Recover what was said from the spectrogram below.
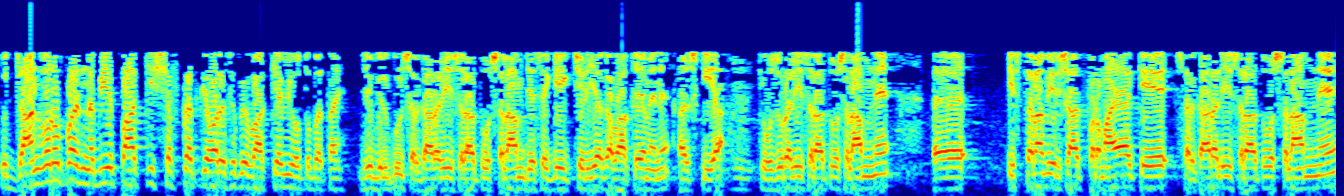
تو جانوروں پر نبی پاک کی شفقت کے والے سے کوئی واقعہ بھی ہو تو بتائیں۔ جی بالکل۔ سرکار علی صلاحت والسلام جیسے کہ ایک چڑیا کا واقعہ میں نے عرض کیا کہ حضور علی صلاحت والسلام نے اس طرح بھی ارشاد فرمایا کہ سرکار علی صلاحت والسلام نے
